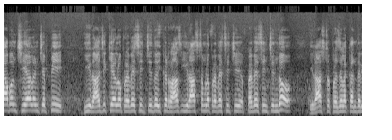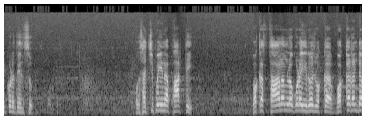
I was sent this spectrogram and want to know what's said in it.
లాభం చేయాలని చెప్పి ఈ రాజకీయాల్లో ప్రవేశించిందో ఇక్కడ రా ఈ రాష్ట్రంలో ప్రవేశించి ప్రవేశించిందో ఈ రాష్ట్ర ప్రజలకందరికీ కూడా తెలుసు. ఒక చచ్చిపోయిన పార్టీ. ఒక స్థానంలో కూడా ఈరోజు ఒక్క ఒక్కడంటే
